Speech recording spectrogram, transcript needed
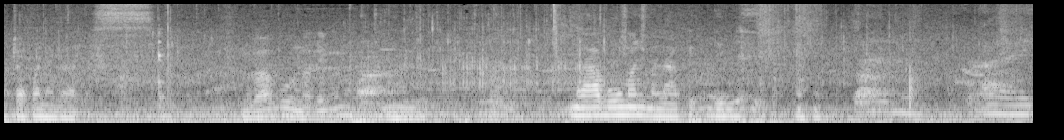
Mo na gatas. Malabo na rin. Ano? Mm. Malabo man, malapit din. Right.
